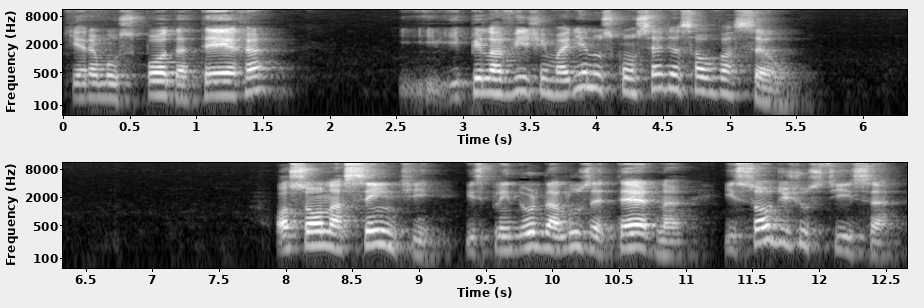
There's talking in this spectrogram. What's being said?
que éramos pó da terra, e, e pela Virgem Maria nos concede a salvação. Ó Sol nascente, esplendor da luz eterna, e sol de justiça,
